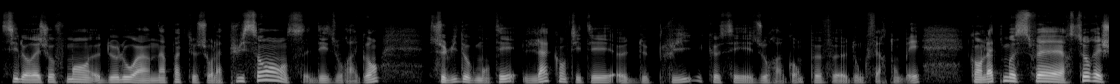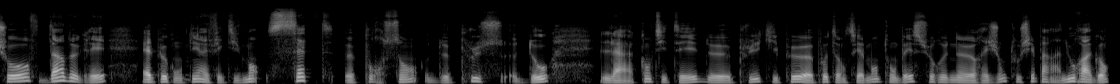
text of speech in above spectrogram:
Si le réchauffement de l'eau a un impact sur la puissance des ouragans, celui d'augmenter la quantité de pluie que ces ouragans peuvent donc faire tomber. Quand l'atmosphère se réchauffe d'un degré, elle peut contenir effectivement 7% de plus d'eau, la quantité de pluie qui peut potentiellement tomber sur une région touchée par un ouragan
